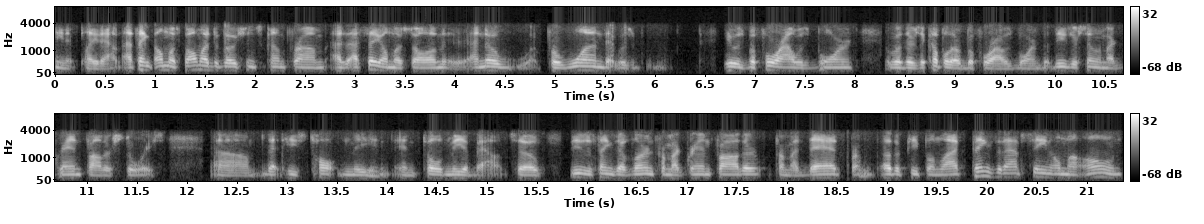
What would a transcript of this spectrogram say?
seen it played out. I think almost all my devotions come from. I, I say almost all. I know for one that was it was before I was born. Well, there's a couple that were before I was born, but these are some of my grandfather's stories um, that he's taught me and, and told me about. So these are things I've learned from my grandfather, from my dad, from other people in life, things that I've seen on my own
